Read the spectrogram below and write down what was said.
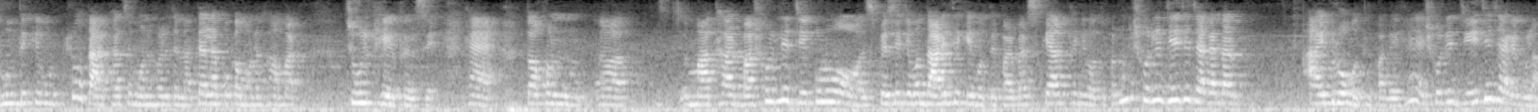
ঘুম থেকে উঠল, তার কাছে মনে হলো যে না, তেলাপোকা মনে হয় চুল খেয়ে ফেলছে। হ্যাঁ তখন মাথার বা শরীরের যে কোনো স্পেসে যেমন দাড়ি থেকে হতে পারে বা স্ক্যাল্প থেকে হতে পারে মানে শরীরে যে যে জায়গায় তার আইব্রো হতে পারে হ্যাঁ শরীরের যে যে জায়গাগুলো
